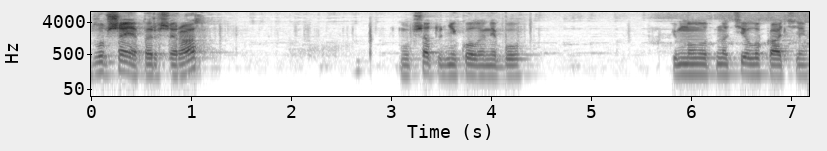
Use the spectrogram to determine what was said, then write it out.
Тут вообще я перший раз. Вообще тут ніколи не був. Іменно на цій локації.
